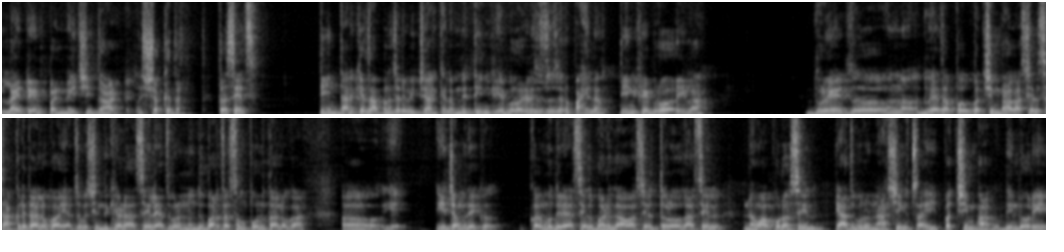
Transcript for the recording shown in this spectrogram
लाइट रेन पडण्याची दाट शक्यता. तसेच तीन तारखेचा आपण जर विचार केला म्हणजे तीन फेब्रुवारीला जर पाहिलं तीन फेब्रुवारीला धुळे ज- न- धुळ्याचा प पश्चिम भाग असेल साक्री तालुका याचबरोबर शिंदखेडा असेल याचबरोबर नंदुरबारचा संपूर्ण तालुका याच्यामध्ये क कळमुद्रे असेल भडगाव असेल तळोद असेल नवापूर असेल याचबरोबर नाशिकचाही पश्चिम भाग दिंडोरी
